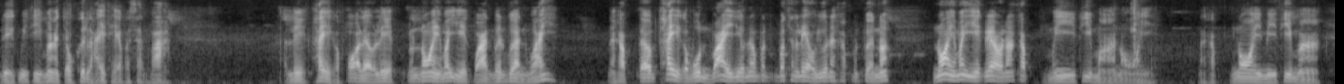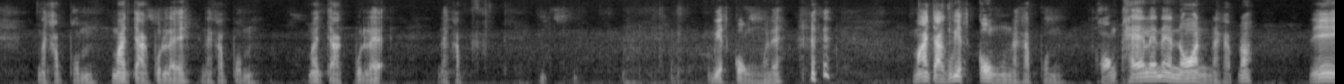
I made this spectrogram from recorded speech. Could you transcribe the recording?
เลขมีที่มาเจ้าคือหลายแถวประสันว่า เลขไทยกับพ่อแล้วเลขน้อยมาเอกบานเพื่อนๆไว้นะครับ แต่ไทยกับวุ่นไหวอยู่นะบัทนแล้วอยู่นะครับเพื่อนๆเนาะน้อยมาเอกแล้วนะครับ มีที่มาน้อยนะครับน้อยมีที่มานะครับ ผมมาจากปุ่นไหลนะครับ ผมมาจากปุ่นแหละนะครับ เวียดกงมาเนี่ยมาจากเวียดกงนะครับผมของแท้และแน่นอนนะครับเนาะนี่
